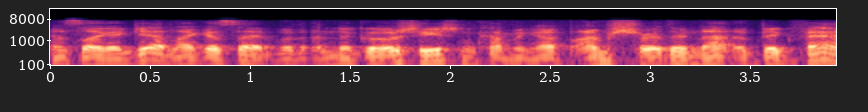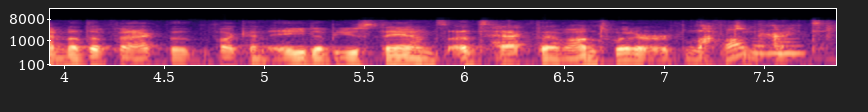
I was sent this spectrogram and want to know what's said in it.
And it's like again, like I said, with a negotiation coming up, I'm sure they're not a big fan of the fact that fucking AEW stands attack them on Twitter left and right.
